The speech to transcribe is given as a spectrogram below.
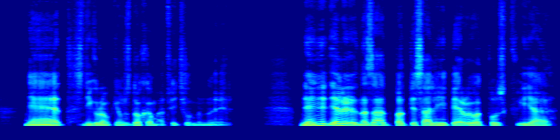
— Нет, — с негромким вздохом ответил Мануэль. — Мне неделю назад подписали первый отпуск, и я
